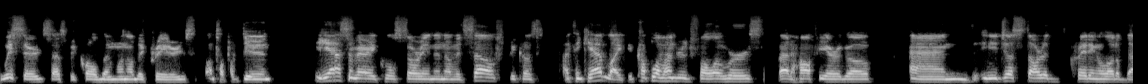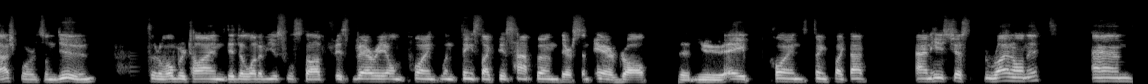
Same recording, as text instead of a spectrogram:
wizards, as we call them, one of the creators on top of Dune. He has a very cool story in and of itself because I think he had like a couple of hundred followers about half a year ago. And he just started creating a lot of dashboards on Dune sort of over time did a lot of useful stuff is very on point when things like this happen there's an airdrop the new ape coins, things like that. And he's just right on it. And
